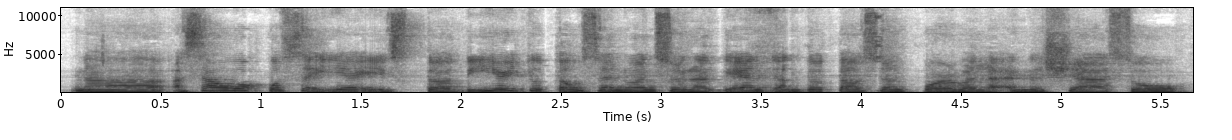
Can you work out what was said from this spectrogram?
na asawa ko sa iya is to the year 2001 so nag-end ang 2004 wala na siya. So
